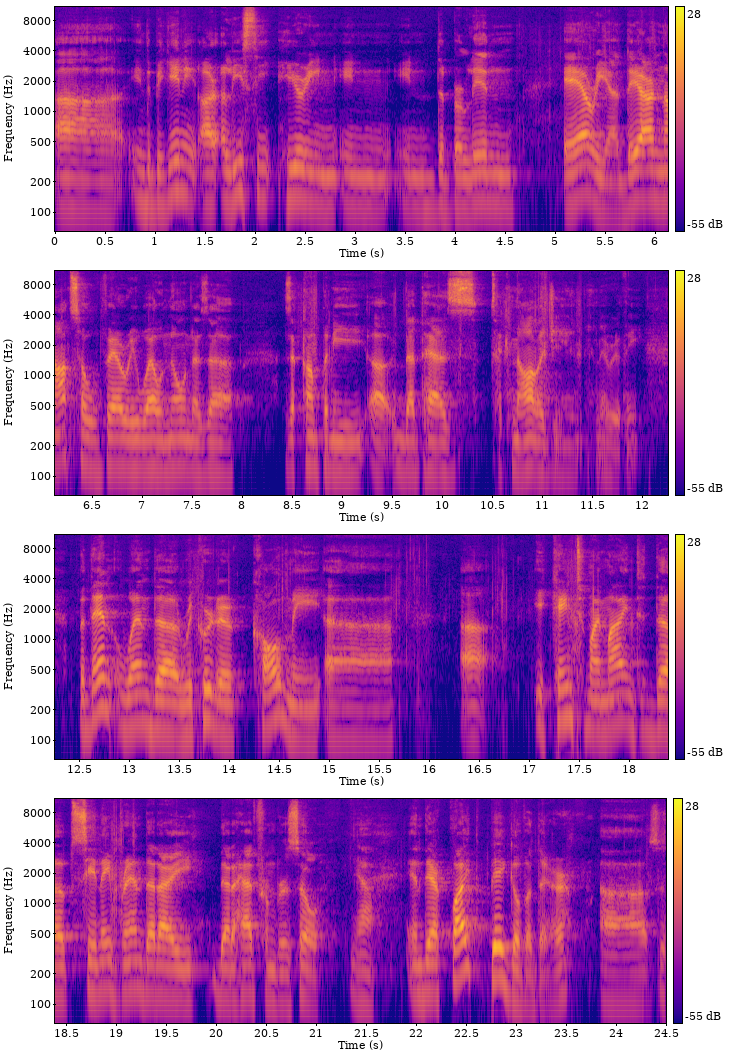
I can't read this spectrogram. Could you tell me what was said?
uh, in the beginning, or at least here in, in, in the Berlin area, they are not so very well known as a, as a company uh, that has technology and, and everything. But then when the recruiter called me, uh, uh, it came to my mind the C&A brand that I, that I had from Brazil Yeah. and they're quite big over there. Uh, so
